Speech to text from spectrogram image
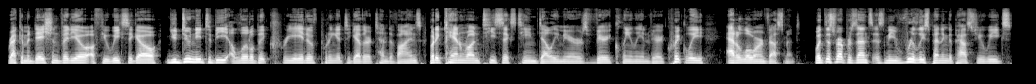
recommendation video a few weeks ago. You do need to be a little bit creative putting it together at 10 Divines, but it can run T16 Deli mirrors very cleanly and very quickly at a lower investment. What this represents is me really spending the past few weeks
